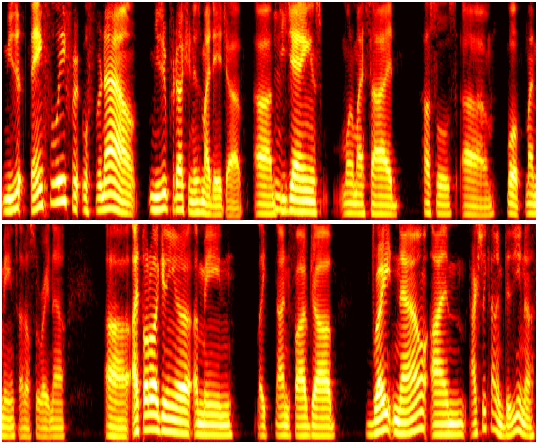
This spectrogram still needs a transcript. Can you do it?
Music, thankfully for well, for now, music production is my day job. Um, Mm. DJing is one of my side hustles. Um, well, my main side hustle right now. Uh, I thought about getting a, a main like nine to five job. Right now, I'm actually kind of busy enough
